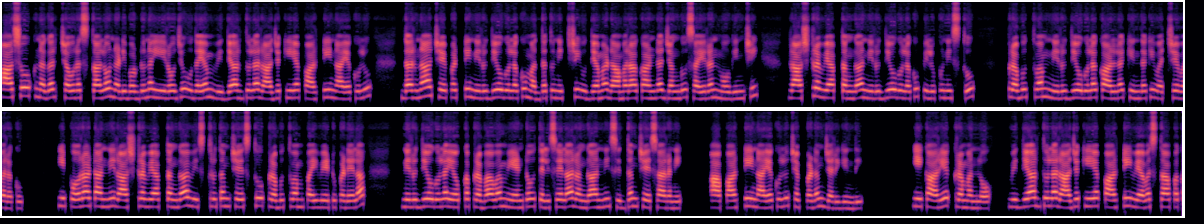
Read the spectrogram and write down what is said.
అశోక్ నగర్ చౌరస్తాలో నడిబొడ్డున ఈ రోజు ఉదయం విద్యార్థుల రాజకీయ పార్టీ నాయకులు ధర్నా చేపట్టి నిరుద్యోగులకు మద్దతునిచ్చి ఉద్యమ డామరాకాండ జంగు సైరన్ మోగించి రాష్ట్ర వ్యాప్తంగా నిరుద్యోగులకు పిలుపునిస్తూ ప్రభుత్వం నిరుద్యోగుల కాళ్ళ కిందకి వచ్చే వరకు ఈ పోరాటాన్ని రాష్ట్ర వ్యాప్తంగా విస్తృతం చేస్తూ ప్రభుత్వంపై వేటుపడేలా నిరుద్యోగుల యొక్క ప్రభావం ఏంటో తెలిసేలా రంగాన్ని సిద్ధం చేశారని ఆ పార్టీ నాయకులు చెప్పడం జరిగింది. ఈ కార్యక్రమంలో విద్యార్థుల రాజకీయ పార్టీ వ్యవస్థాపక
